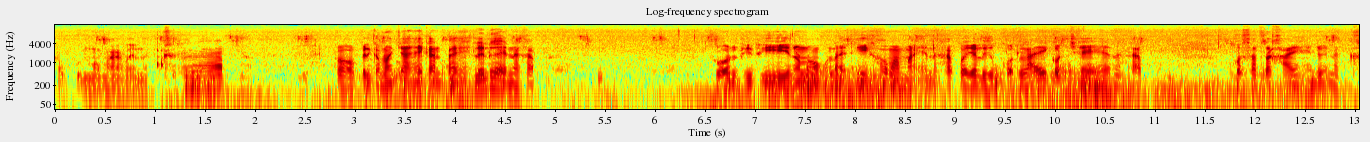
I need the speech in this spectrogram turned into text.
ขอบคุณมากๆเลยนะครับ ก็เป็นกำลังใจให้กันไปเรื่อย ๆ นะครับ ส่วนพี่ๆน้องๆคนไหนที่เข้ามาใหม่นะครับ ก็อย่าลืมกดไลค์กดแชร์นะครับ กด subscribe ให้ด้วยนะค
